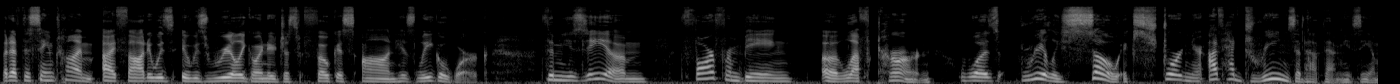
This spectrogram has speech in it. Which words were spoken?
But at the same time, I thought it was it was really going to just focus on his legal work. The museum far from being a left turn, was really so extraordinary. I've had dreams about that museum.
